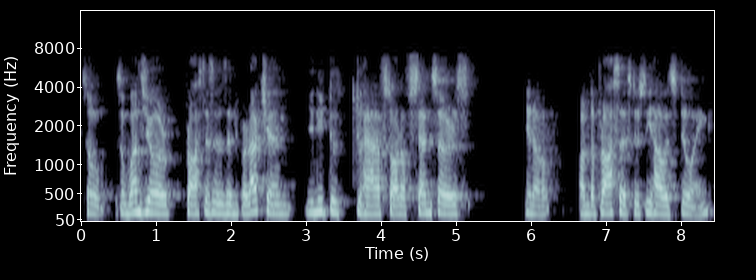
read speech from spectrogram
So, so once your process is in production, you need to, to have sort of sensors, you know, on the process to see how it's doing.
